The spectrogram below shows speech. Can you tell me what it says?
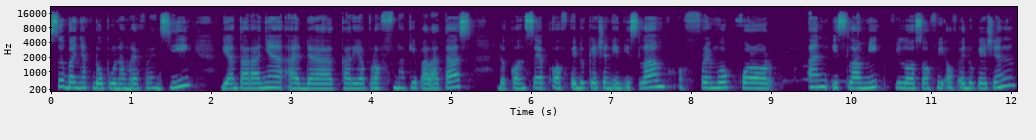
sebanyak 26 referensi. Di antaranya ada karya Prof. Nakib Al-Atas, The Concept of Education in Islam, a Framework for an Islamic Philosophy of Education,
